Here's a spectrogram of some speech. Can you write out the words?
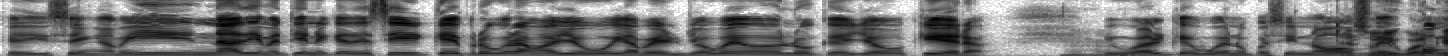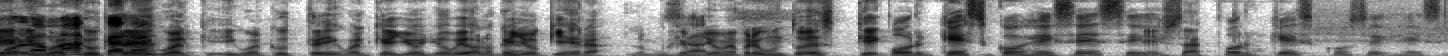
que dicen, a mí nadie me tiene que decir qué programa yo voy a ver, yo veo lo que yo quiera. Igual que, bueno, pues si no me igual pongo la máscara... Que usted, igual, igual, que usted, igual que yo, yo veo lo que yo quiera. Lo que yo me pregunto es que... ¿Por qué escoges ese? Exacto. ¿Por qué escoges ese?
